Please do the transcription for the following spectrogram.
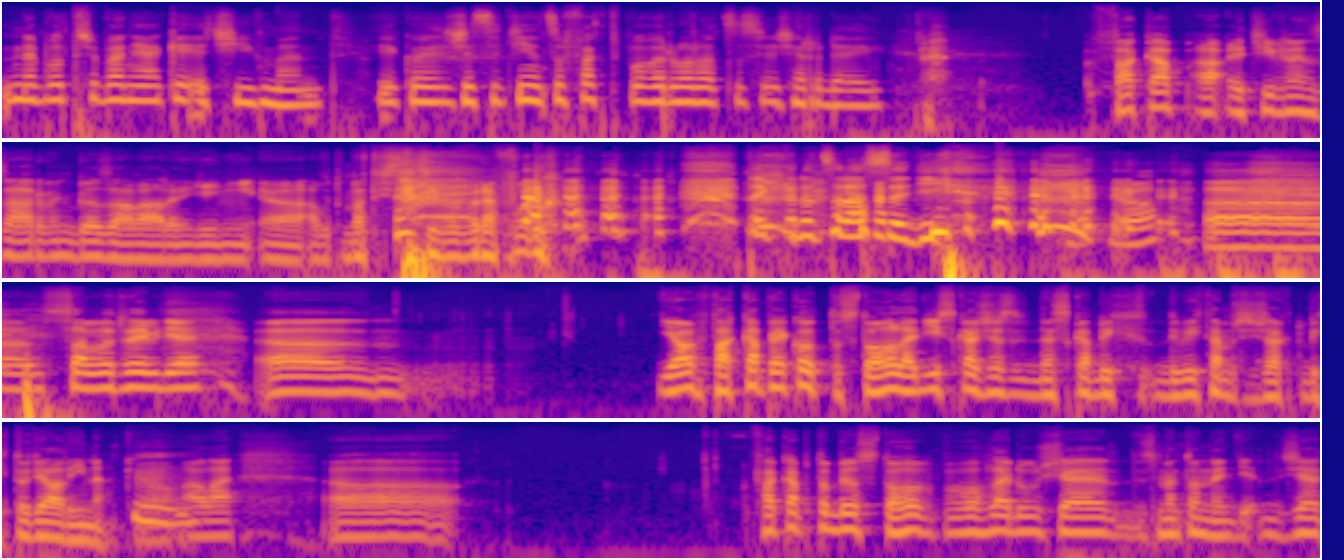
nebo třeba nějaký achievement, jako je, že se ti něco fakt povedlo, na co jsi hrdý. Fuck up a achievement zároveň byl zavádění uh, automatizace obraforu. tak to docela sedí. jo, uh, samozřejmě uh, Jo, fuck up jako to, z toho hlediska, že dneska bych, kdybych tam přišel, tak bych to dělal jinak, jo, hmm. ale uh, fuck up to byl z toho pohledu, že jsme to nedě- že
